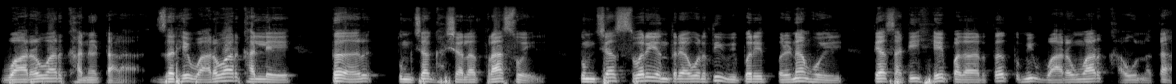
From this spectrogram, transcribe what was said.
वारंवार खाणं टाळा. जर हे वारंवार खाल्ले तर तुमच्या घशाला त्रास होईल. तुमच्या स्वरयंत्रावरती विपरीत परिणाम होईल. त्यासाठी हे पदार्थ तुम्ही वारंवार खाऊ नका.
